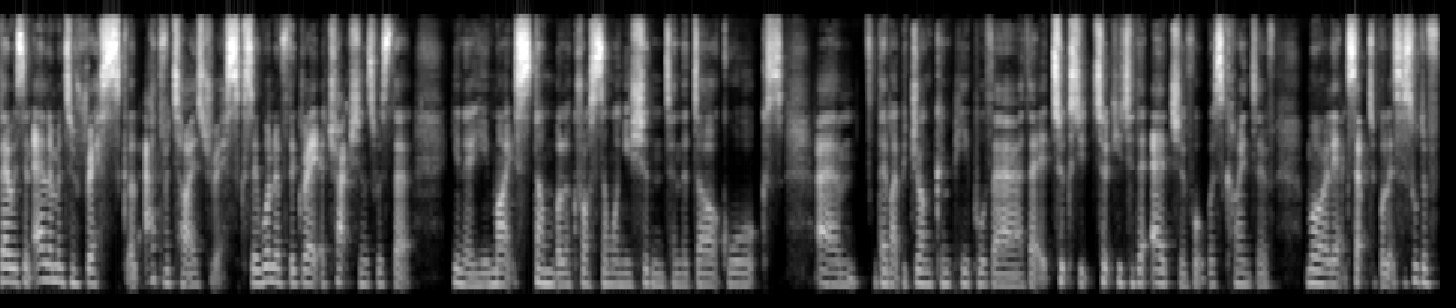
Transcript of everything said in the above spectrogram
there was an element of risk, an advertised risk. So one of the great attractions was that, you know, you might stumble across someone you shouldn't in the dark walks. Um, there might be drunken people there. That it took you took you to the edge of what was kind of morally acceptable. It's a sort of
